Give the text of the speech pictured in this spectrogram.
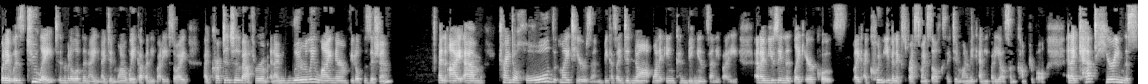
But it was too late in the middle of the night. And I didn't want to wake up anybody. So I, I crept into the bathroom and I'm literally lying there in fetal position. And I am trying to hold my tears in because I did not want to inconvenience anybody. And I'm using like air quotes like I couldn't even express myself because I didn't want to make anybody else uncomfortable. And I kept hearing this,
